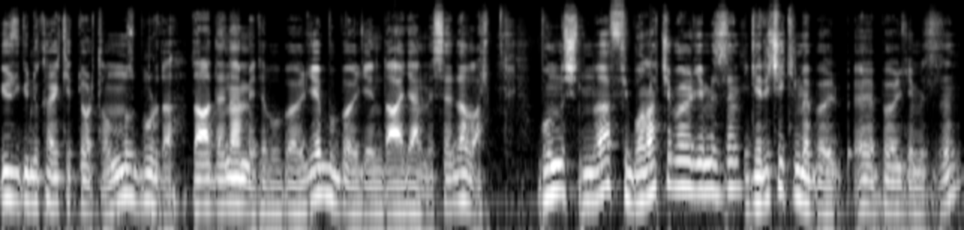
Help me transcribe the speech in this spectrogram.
100 günlük hareketli ortalamamız burada. Daha denenmedi bu bölge. Bu bölgenin daha gelmesine de var. Bunun dışında Fibonacci bölgemizin, geri çekilme böl- e, bölgemizin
